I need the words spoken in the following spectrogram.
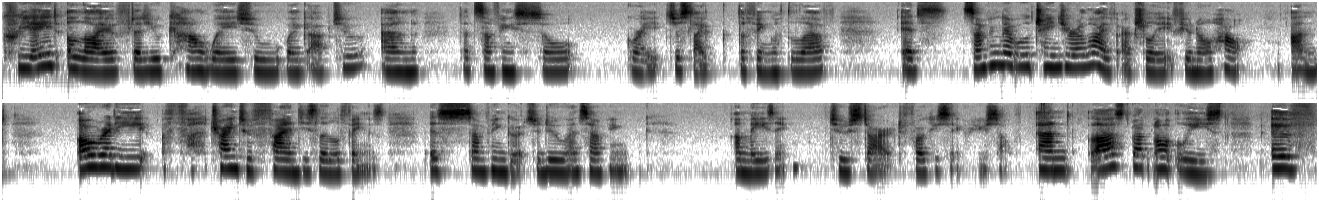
create a life that you can't wait to wake up to, and that's something so great, just like the thing with the left. It's something that will change your life actually if you know how. And already f- trying to find these little things is something good to do and something amazing to start focusing on yourself. And last but not least, if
